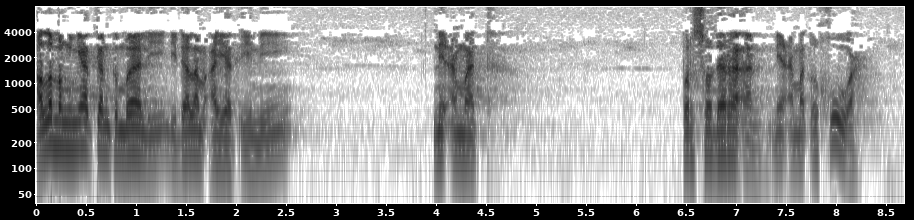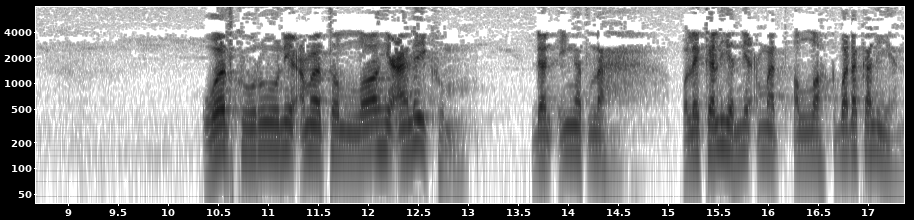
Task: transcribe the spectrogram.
Allah mengingatkan kembali di dalam ayat ini nikmat persaudaraan, nikmat ukhuwah. Wadhkuru ni'matallahi alaikum dan ingatlah oleh kalian nikmat Allah kepada kalian.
